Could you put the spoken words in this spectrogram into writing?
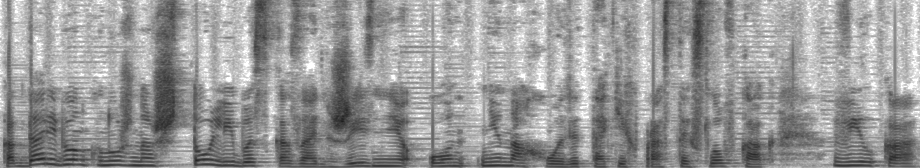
Когда ребенку нужно что-либо сказать в жизни, он не находит таких простых слов, как вилка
